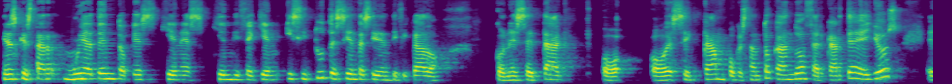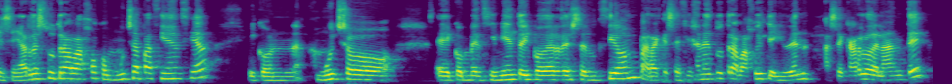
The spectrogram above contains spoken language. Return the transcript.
tienes que estar muy atento qué es quién es, quién dice quién y si tú te sientes identificado con ese tag o o ese campo que están tocando, acercarte a ellos, enseñarles tu trabajo con mucha paciencia y con mucho eh, convencimiento y poder de seducción para que se fijen en tu trabajo y te ayuden a secarlo delante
